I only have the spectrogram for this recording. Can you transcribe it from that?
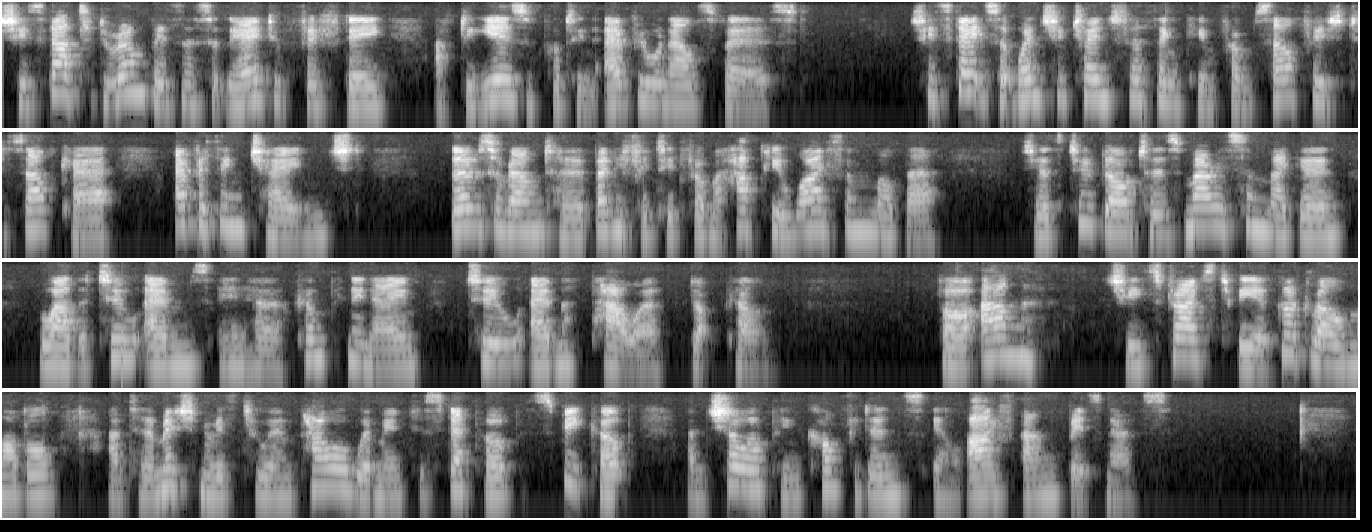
She started her own business at the age of 50 after years of putting everyone else first. She states that when she changed her thinking from selfish to self care, everything changed. Those around her benefited from a happier wife and mother. She has two daughters, Maris and Megan, who are the two M's in her company name, 2mpower.com. For Anne, she strives to be a good role model, and her mission is to empower women to step up, speak up, and show up in confidence in life and business.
